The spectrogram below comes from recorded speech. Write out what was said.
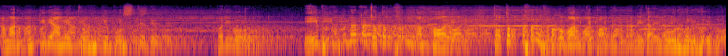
আমার কুটিরে আমি প্রভুকে বসতে দেব। হরিবল এই ভাবনাটা যতক্ষণ না হয়, ততক্ষণ ভগবানকে পাবেন না? নিদায় গৌর হরি হরি বল।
